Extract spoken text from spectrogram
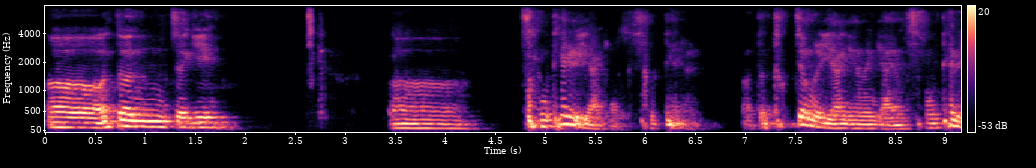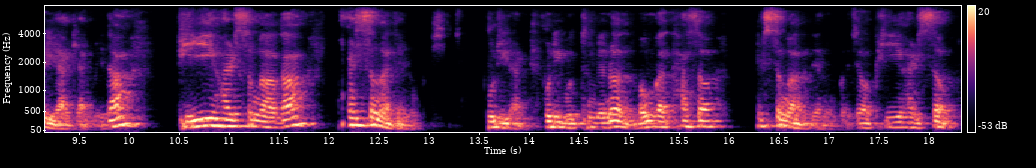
어, 어떤 저기 어, 상태를 이야기합니다 상태를 어떤 특정을 이야기하는 게 아니라 상태를 이야기합니다. 비활성화가 활성화되는 것이죠. 불이란 불이 붙으면은 뭔가 타서 활성화가 되는 거죠. 비활성,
